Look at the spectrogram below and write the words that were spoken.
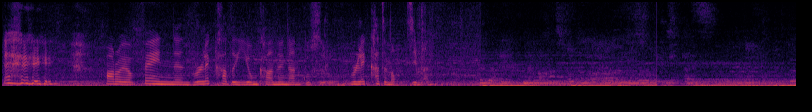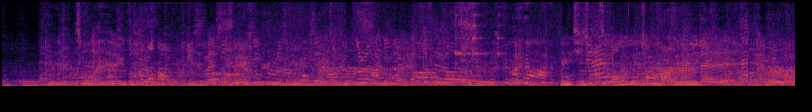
바로 옆에 있는 물레카드 이용 가능한 곳으로 물레카드는 없지만 아니에요? 이거 하고 나오고 빼주세요. 저 부끄러우니까 빼주세요. 음, 디저트가 엄청 많은데 배불러요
